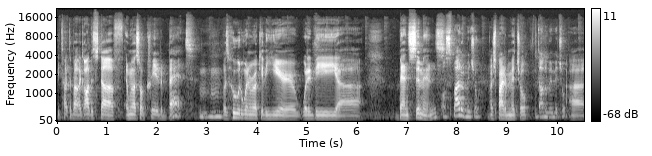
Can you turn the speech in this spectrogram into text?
we talked about like all this stuff, and we also created a bet. Mm-hmm. Was who would win Rookie of the Year? Would it be uh, Ben Simmons or Spida Mitchell, or Spida Mitchell? Donovan Mitchell Uh,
